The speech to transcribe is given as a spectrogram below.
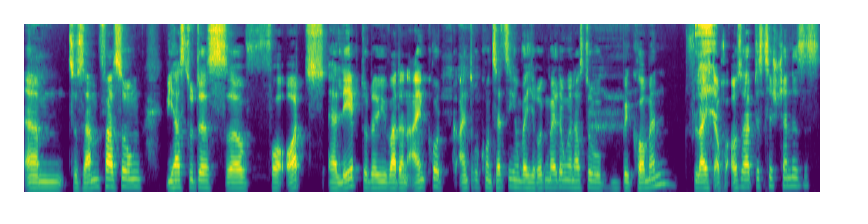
ähm, Zusammenfassung. Wie hast du das äh, vor Ort erlebt oder wie war dein Eindruck, Eindruck grundsätzlich und welche Rückmeldungen hast du bekommen? Vielleicht auch außerhalb des Tischtennisses?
